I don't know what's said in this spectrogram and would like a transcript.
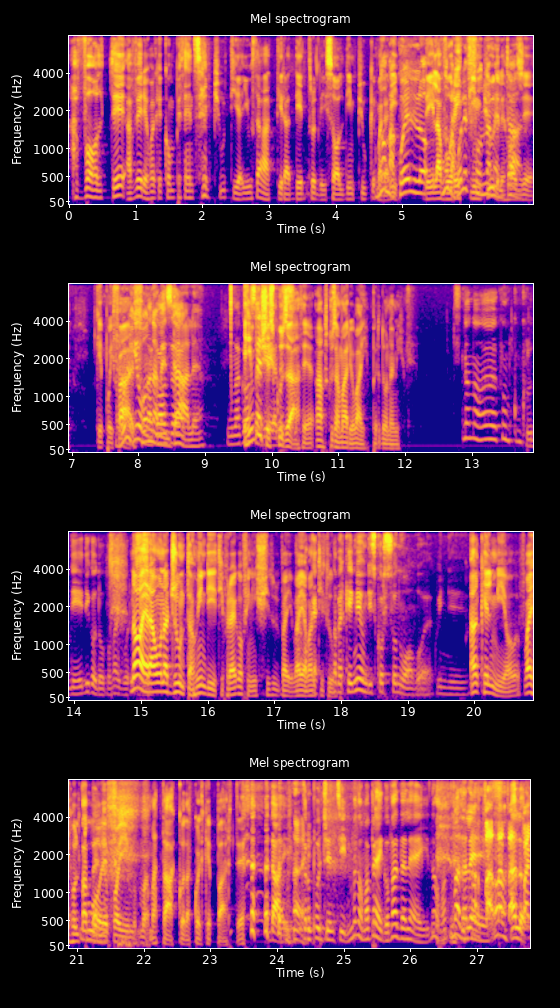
a volte avere qualche competenza in più ti aiuta a tirare dentro dei soldi in più, che No, ma magari quello- dei no, ma quello è lavoretti in più, delle fondamentale. cose che puoi Quello fare. è Io una fondamentale. cosa- una E cosa invece che scusate, ah scusa Mario, vai, perdonami. No, no, eh, con- concludi, dico dopo, vai pure. No, era un'aggiunta, quindi ti prego, finisci tu, vai, vai Ok, avanti tu. No, perché il mio è un discorso nuovo, eh, quindi... Anche il mio, vai col Va tuo bene. e poi mi attacco da qualche parte. Dai, troppo gentile. Ma no, ma prego, vada lei. No, ma Vada lei. Allora,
